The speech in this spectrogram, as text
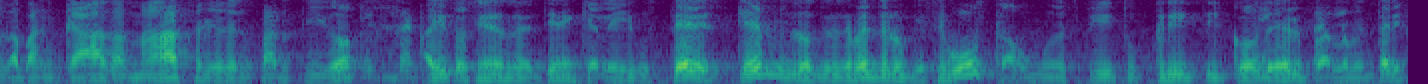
la bancada, más allá del partido. Hay situaciones donde tienen que elegir ustedes, que es lo, lo que se busca, un espíritu crítico del parlamentario,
